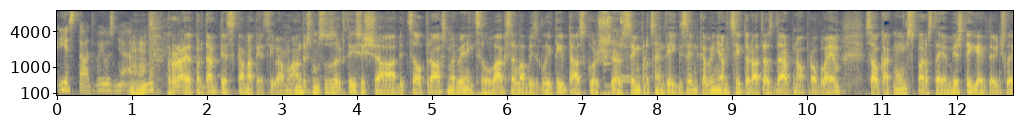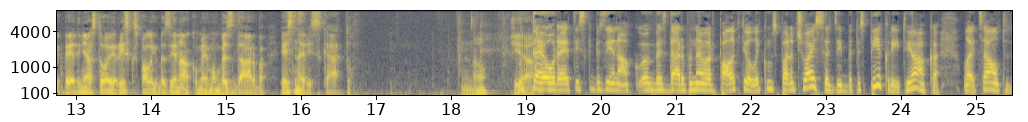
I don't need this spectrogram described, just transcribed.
iestādi vai uzņēmumu. Mm -hmm. Runājot par darba tiesiskām attiecībām, Andris mums uzrakstīs šādi: celt trauksmi ar vienīgi cilvēks ar labu izglītību, tās, kurš simtprocentīgi zina, ka viņam citur atrast darbu nav problēma. Savukārt mums parastajiem mirstīgiem te viņš liek pēdiņā mājās, to ir risks palikt bez ienākumiem un bez darba. Es neriskētu. Nu. Nu, teorētiski bez, ienāku, bez darba nevar palikt, jo likums paredz šo aizsardzību. Bet es piekrītu, jā, ka, lai celtu,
